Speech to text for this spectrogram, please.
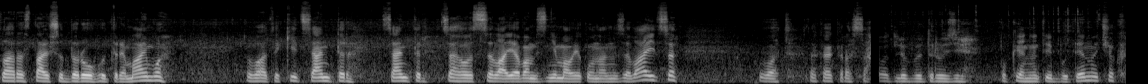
Зараз далі дорогу тримаємо. Ось такий центр, центр цього села. Я вам знімав, як вона називається. От, така краса. От, любі друзі, покинутий будиночок.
